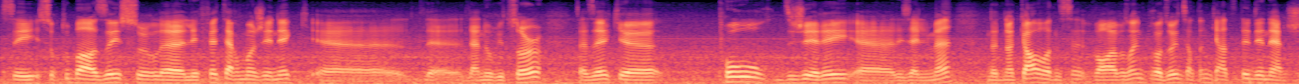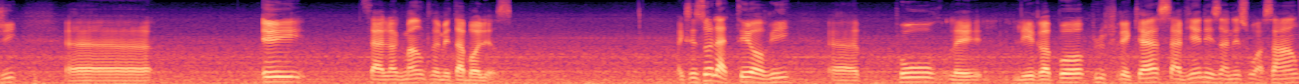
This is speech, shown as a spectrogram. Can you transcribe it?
c'est surtout basé sur l'effet thermogénique euh, de, la nourriture. C'est-à-dire que pour digérer euh, les aliments, notre, corps va, avoir besoin de produire une certaine quantité d'énergie euh, et ça augmente le métabolisme. C'est ça la théorie pour les, les, repas plus fréquents. Ça vient des années 60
